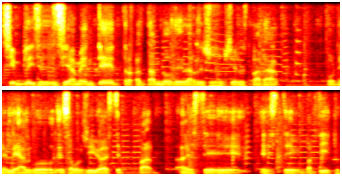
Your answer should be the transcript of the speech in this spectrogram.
simple y sencillamente tratando de darle sus opciones para ponerle algo de saborcillo a este, a este, este partidito.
